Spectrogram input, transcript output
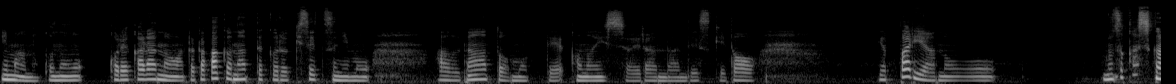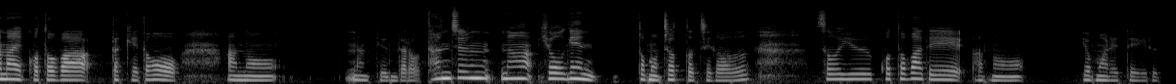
今のこのこれからの暖かくなってくる季節にも合うなと思ってこの一首選んだんですけどやっぱりあの難しくない言葉だけどあの何て言うんだろう。単純な表現ともちょっと違う？そういう言葉であの読まれている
